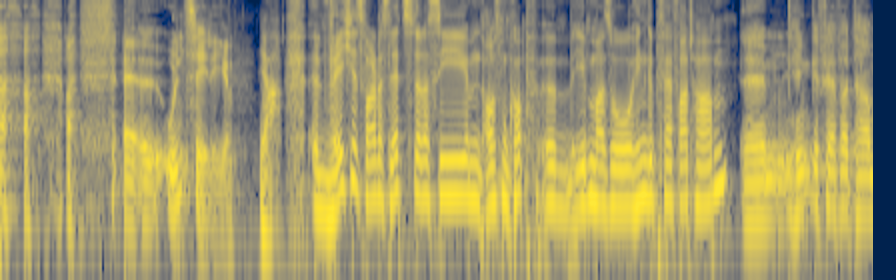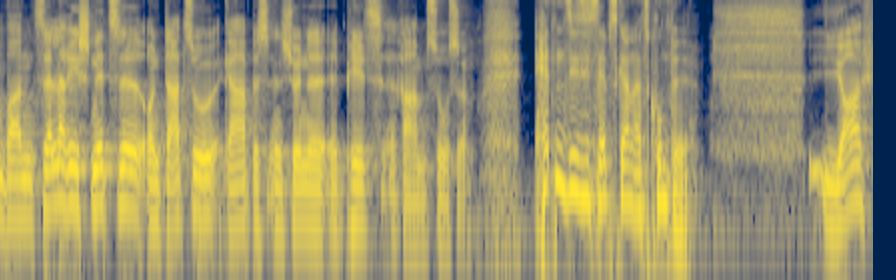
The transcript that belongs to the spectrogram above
äh, unzählige. Ja. Welches war das letzte, das Sie ähm, aus dem Kopf äh, eben mal so hingepfeffert haben? Ähm, hingepfeffert haben waren Sellerieschnitzel und dazu gab es eine schöne äh, Pilzrahmsoße. Hätten Sie sich selbst gern als Kumpel? Ja, ich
